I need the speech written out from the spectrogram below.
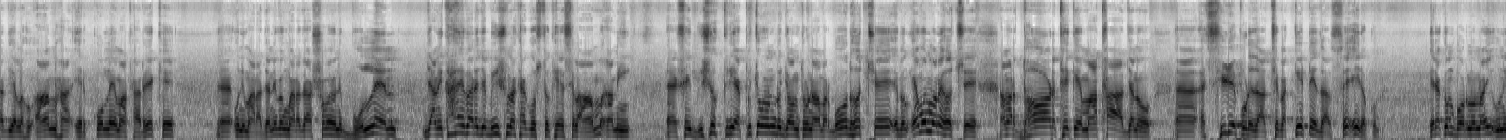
রাদি আল্লাহু আনহা এর কোলে মাথা রেখে উনি মারা যান এবং মারা যাওয়ার সময় উনি বললেন যে, আমি খাইবারে যে বিষ মাখা গোস্ত খেয়েছিলাম, আমি সেই বিষক্রিয়ায় প্রচণ্ড যন্ত্রণা আমার বোধ হচ্ছে এবং এমন মনে হচ্ছে আমার ধড় থেকে মাথা যেন ছিঁড়ে পড়ে যাচ্ছে বা কেটে যাচ্ছে, এইরকম। এরকম বর্ণনাই উনি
